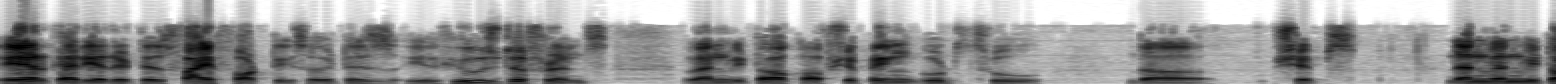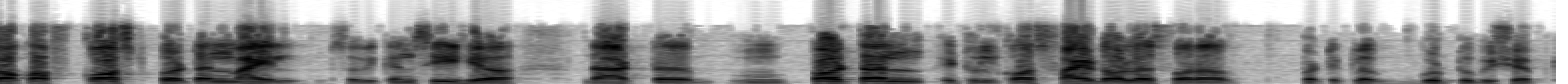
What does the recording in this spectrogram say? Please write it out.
air carrier, it is 540. So it is a huge difference when we talk of shipping goods through the ships. Then when we talk of cost per ton mile, so we can see here that uh, mm, per ton it will cost $5 for a particular good to be shipped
